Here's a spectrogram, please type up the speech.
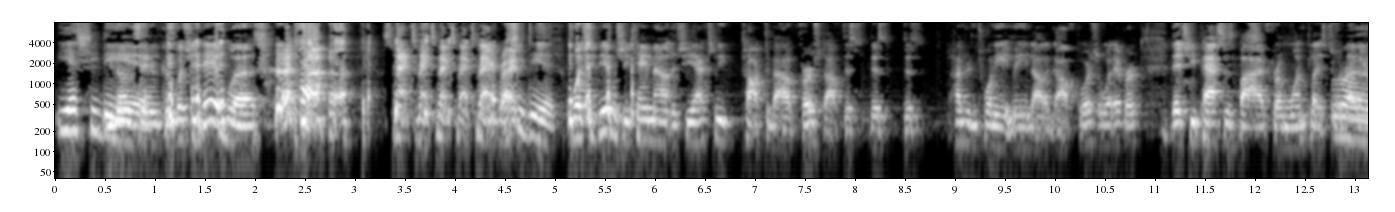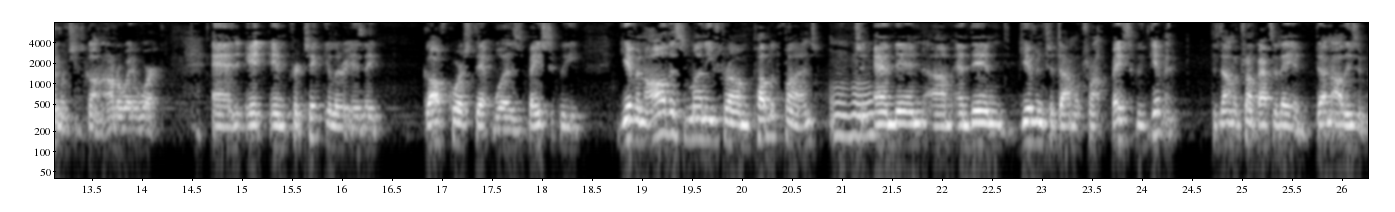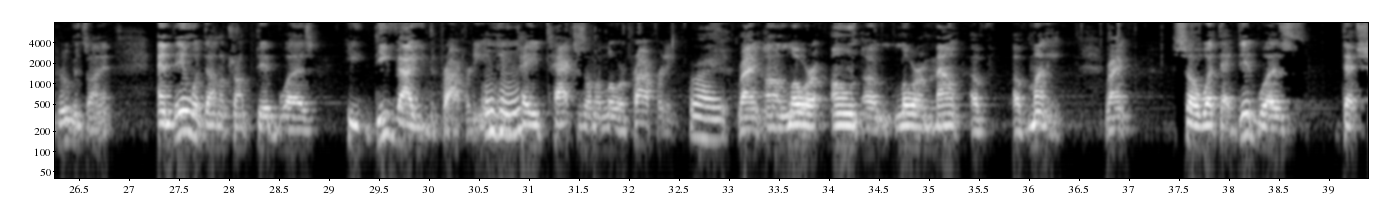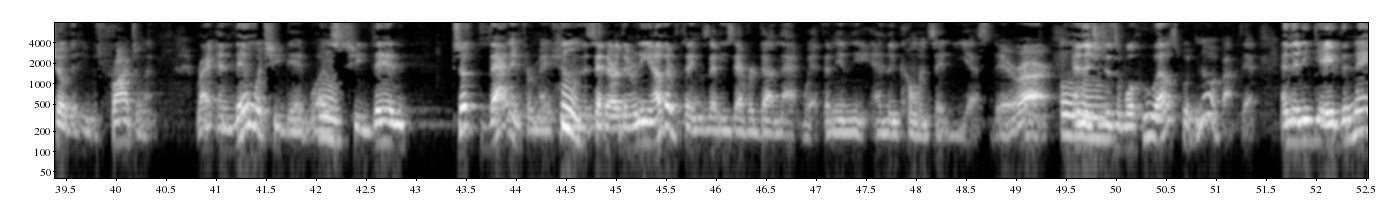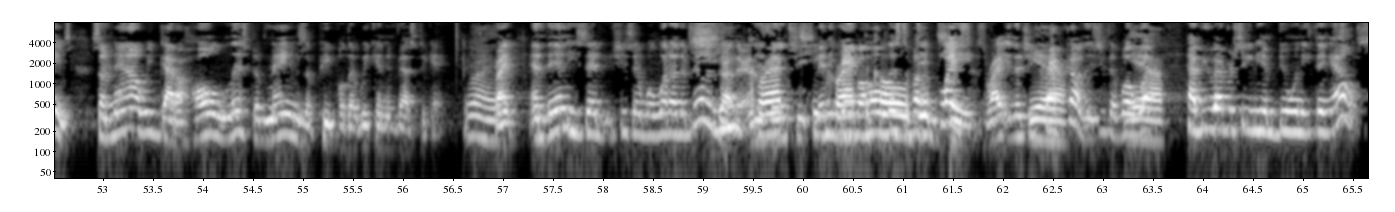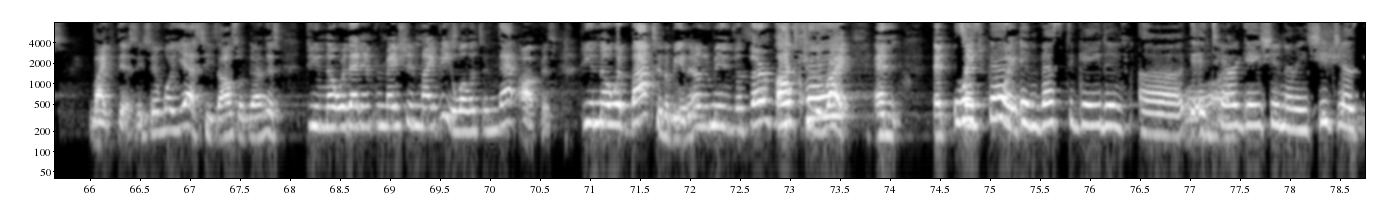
Yes, she did. You know what I'm saying? Because what she did was smack, smack, smack, smack, smack. Right? She did. what she did was she came out and she actually talked about first off this this this 128 million dollar golf course or whatever that she passes by from one place to another Right. when she's gone on her way to work, and it in particular is a golf course that was basically given all this money from public funds Mm-hmm. to, and then um, and then given to Donald Trump, basically given to Donald Trump after they had done all these improvements on it, and then what Donald Trump did was he devalued the property and Mm-hmm. paid taxes on the lower property Right. right, on a lower own a lower amount of, of money, right? So what that did was that showed that he was fraudulent, right? And then what she did was Hmm. she then took that information and said, "Are there any other things that he's ever done that with?" And then the, and then Cohen said, "Yes, there are." And Hmm. then she says, "Well, who else would know about that?" And then he gave the names. So now we've got a whole list of names of people that we can investigate. Right. Right, and then he said, "She said, well, what other buildings She are there?" And cracked- said, she then he gave a whole list of other didn't she? places, right? And then she Yeah. cracked code. And she said, "Well, Yeah. what have you ever seen him do anything else like this?" He said, "Well, yes, he's also done this. Do you know where that information might be? Well, it's in that office. Do you know what box it'll be in? It'll be the third box to the right." And at Was that point, investigative uh, interrogation? I mean, she just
